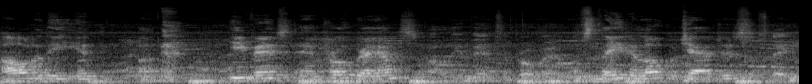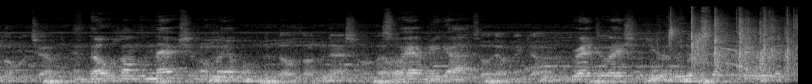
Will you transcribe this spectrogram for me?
all of the in- uh, events and programs all the events and programs state and local chapters, state and local chapters and those on the national level. and those on the national level. So help me God. So help me God. Congratulations, you're the new secretary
